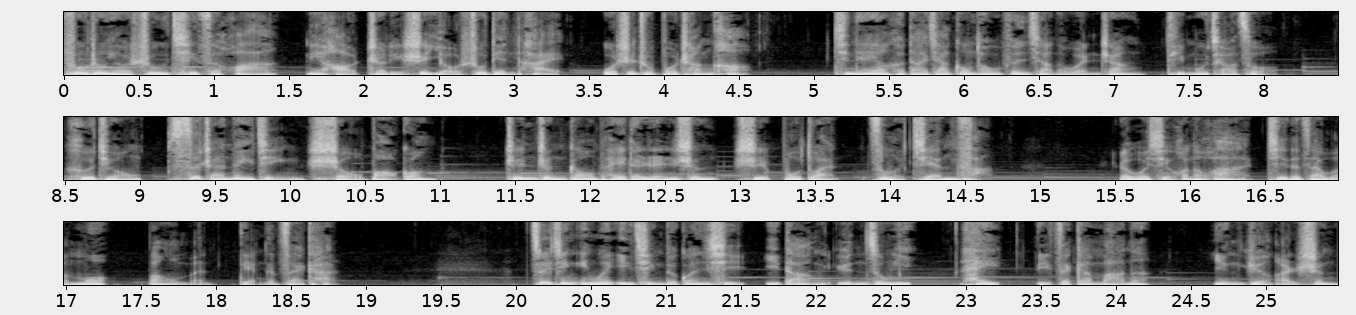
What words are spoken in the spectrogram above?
腹中有书气自华。你好，这里是有书电台，我是主播常浩。今天要和大家共同分享的文章题目叫做《何炅私宅内景首曝光》，真正高配的人生是不断做减法。如果喜欢的话，记得在文末帮我们点个再看。最近因为疫情的关系，一档云综艺《嘿，你在干嘛呢》应运而生。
